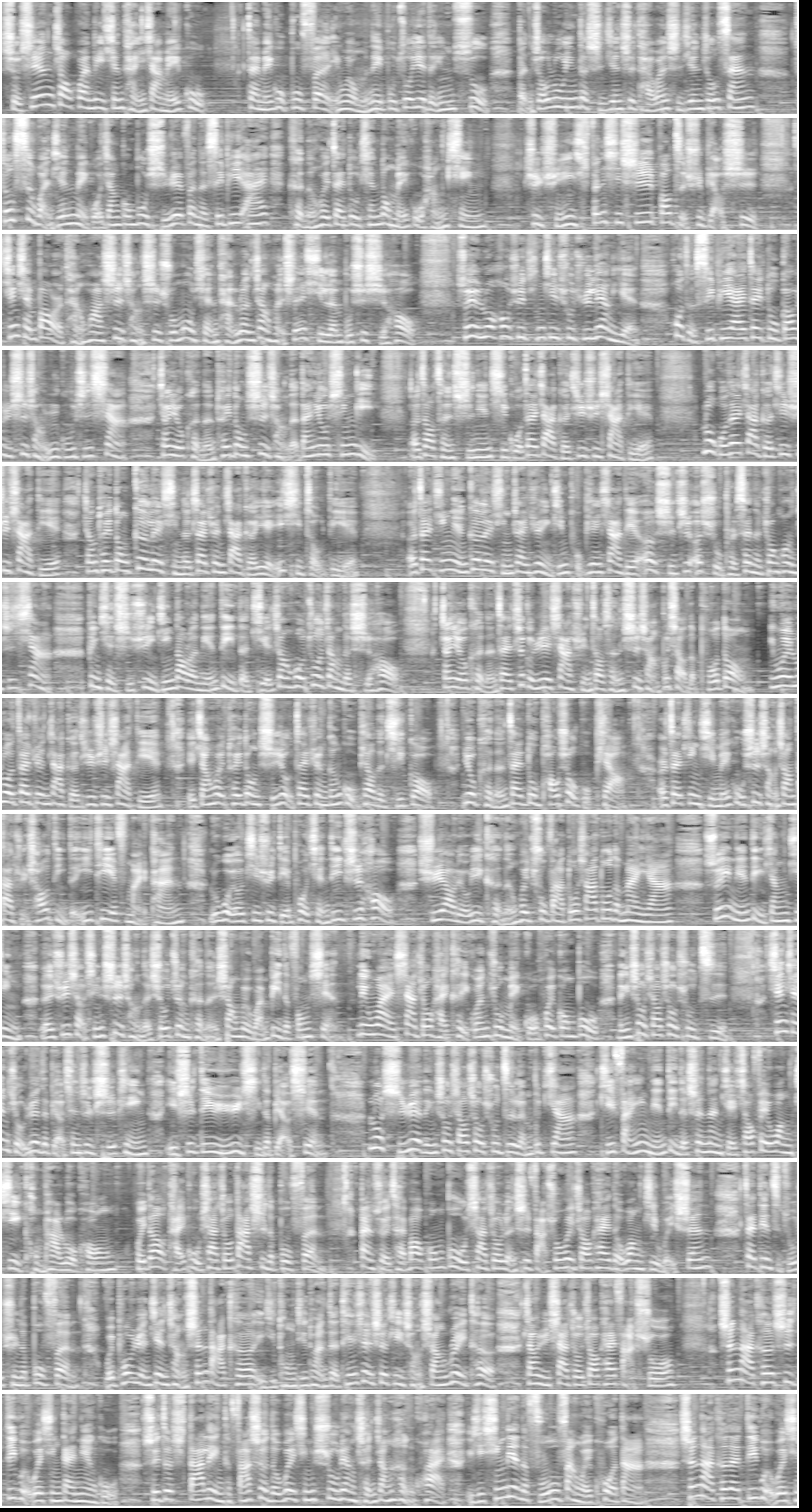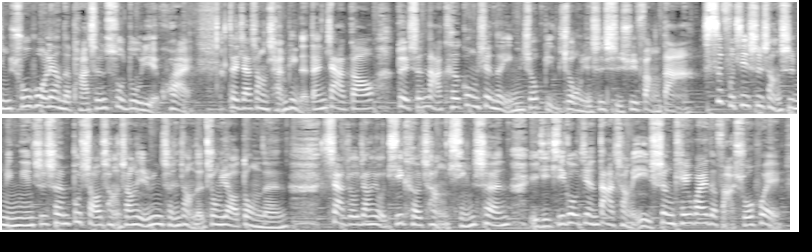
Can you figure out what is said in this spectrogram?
首先，照惯例先谈一下美股。在美股部分，因为我们内部作业的因素，本周录音的时间是台湾时间周三。周四晚间，美国将公布十月份的 CPI，可能会再度牵动美股行情。据群益分析师包子旭表示，先前鲍尔谈话，市场是说目前谈论暂缓升息仍不是时候，所以若后续经济数据亮眼，或者 CPI 再度高于市场预估之下，将有可能推动市场的担忧心理，而造成十年期国债价格继续下下跌。若国债价格继续下跌，将推动各类型的债券价格也一起走跌。而在今年各类型债券已经普遍下跌二十至二十五 percent 的状况之下，并且持续已经到了年底的结账或做账的时候，将有可能在这个月下旬造成市场不小的波动。因为若债券价格继续下跌，也将会推动持有债券跟股票的机构又可能再度抛售股票。而在近期美股市场上大举抄底的 ETF 买盘，如果又继续跌破前低之后，需要留意可能会触发多杀多的卖压，所以年底将近，仍需小心市场的修正可能尚未完毕的风险。另外，下周还可以关注美国会公布零售销售数字，先前九月的表现是持平，已是低于预期的表现。若十月零售销售数字仍不佳，即反映年底的圣诞节消费旺季恐怕落空。回到台股下周大事的部分，伴随财报公布，下周仍是法说会召开的旺季尾声。在电子族群的部分，微波元件厂深达科以及同集团的天线设计厂商瑞特将于下周召开法说。深达科是低轨卫星概念股，随着 Starlink 发射的卫星数量成长很快，以及新店的服务范围扩大，深达科在低轨卫星出货量的爬升速度也快，再加上产品的单价高，对深达科贡献的营收比重也是持续放大。伺服器市场是明年支撑不少厂商营运成长的重要动能。下周将有机壳厂秦城以及机构建大厂以盛 KY 的法说会，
